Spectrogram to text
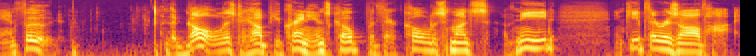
and food. The goal is to help Ukrainians cope with their coldest months of need keep their resolve high.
